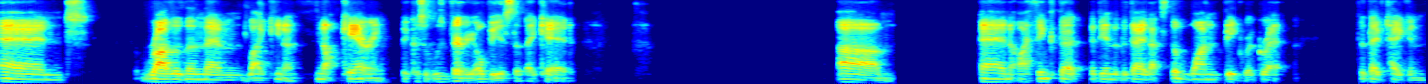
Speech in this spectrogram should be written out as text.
And rather than them like you know not caring because it was very obvious that they cared. Um, and I think that at the end of the day, that's the one big regret that they've taken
